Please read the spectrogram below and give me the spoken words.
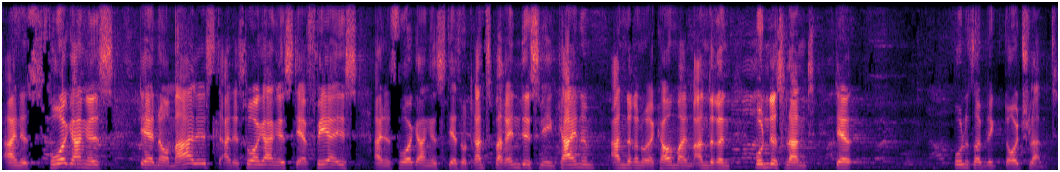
eines Vorgangs, der normal ist, eines Vorgangs, der fair ist, eines Vorgangs, der so transparent ist wie in keinem anderen oder kaum einem anderen Bundesland der Bundesrepublik Deutschland.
